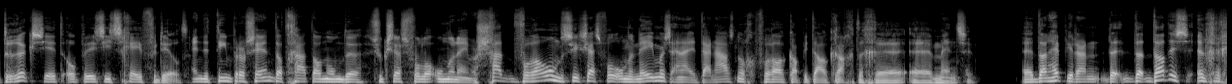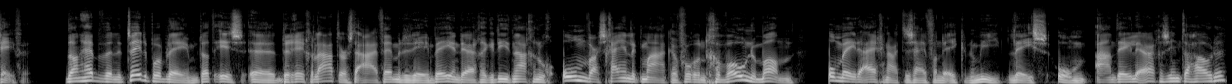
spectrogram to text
druk zit op is iets scheef verdeeld. En de 10% dat gaat dan om de succesvolle ondernemers? Het gaat vooral om de succesvolle ondernemers en daarnaast nog vooral kapitaalkrachtige uh, mensen. Uh, dan heb je daar, dat is een gegeven. Dan hebben we een tweede probleem. Dat is uh, de regulators, de AFM en de DNB en dergelijke, die het nagenoeg onwaarschijnlijk maken voor een gewone man om mede-eigenaar te zijn van de economie. Lees om aandelen ergens in te houden.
